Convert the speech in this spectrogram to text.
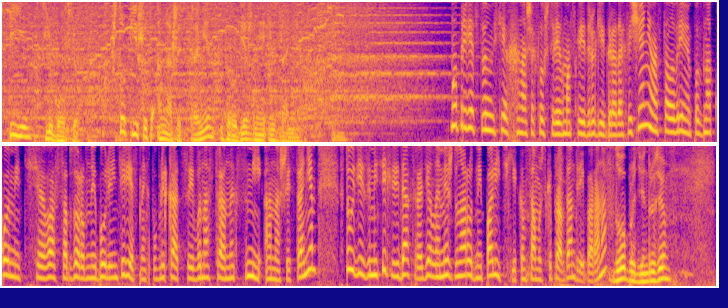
России с любовью. Что пишут о нашей стране зарубежные издания? Мы приветствуем всех наших слушателей в Москве и других городах вещания. Настало время познакомить вас с обзором наиболее интересных публикаций в иностранных СМИ о нашей стране. В студии заместитель редактора отдела международной политики «Комсомольской правды» Андрей Баранов. Добрый день, друзья.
